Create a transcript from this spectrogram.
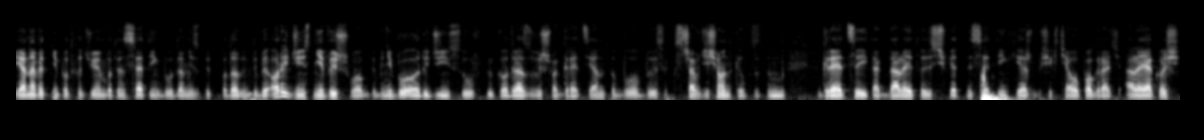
Ja nawet nie podchodziłem, bo ten setting był dla mnie zbyt podobny. Gdyby Origins nie wyszło, gdyby nie było Originsów, tylko od razu wyszła Grecja, no to byłoby strzał w dziesiątkę. Poza tym Grecy i tak dalej to jest świetny setting i aż by się chciało pograć. Ale jakoś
